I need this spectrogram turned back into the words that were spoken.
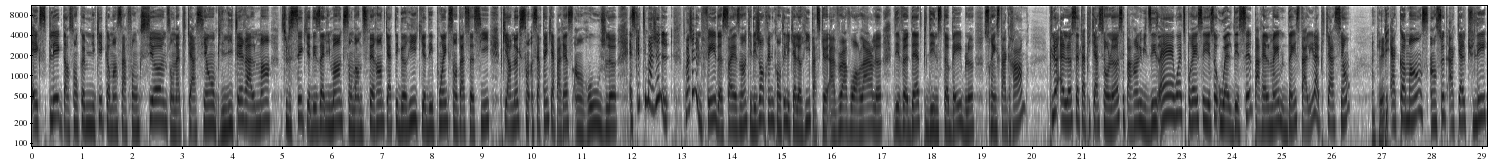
explique dans son communiqué comment ça fonctionne, son application, puis littéralement, tu le sais qu'il y a des aliments qui sont dans différentes catégories, qu'il y a des points qui sont associés, puis qu'il y en a qui sont certains qui apparaissent en rouge là. Est-ce que t'imagines t'imagines une fille de 16 ans qui est déjà en train de compter les calories parce qu'elle veut avoir l'air là des vedettes puis des Insta babes là, sur Instagram? Puis là, elle a cette application-là. Ses parents lui disent, eh ouais, tu pourrais essayer ça. Ou elle décide par elle-même d'installer l'application. Puis elle commence ensuite à calculer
